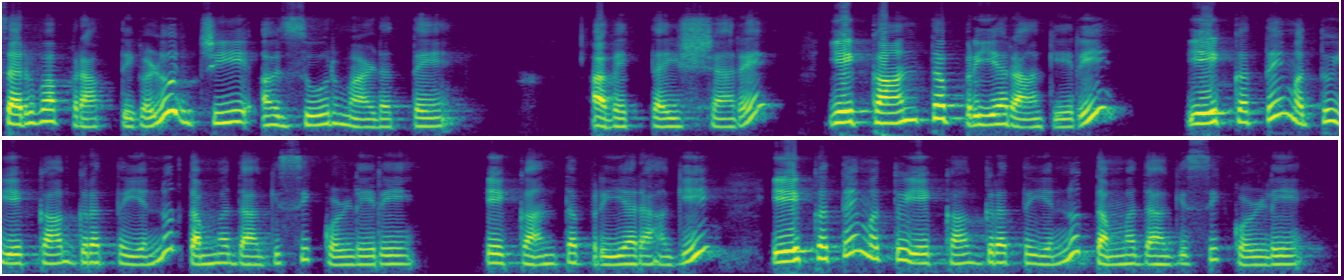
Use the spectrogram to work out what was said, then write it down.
ಸರ್ವ ಪ್ರಾಪ್ತಿಗಳು ಜಿ ಅಜೂರ್ ಮಾಡುತ್ತೆ. ಅವ್ಯಕ್ತ ಇಶಾರೆ ಏಕಾಂತ ಪ್ರಿಯರಾಗಿರಿ. ಏಕತೆ ಮತ್ತು ಏಕಾಗ್ರತೆಯನ್ನು ತಮ್ಮದಾಗಿಸಿಕೊಳ್ಳಿರಿ. ಏಕಾಂತ ಪ್ರಿಯರಾಗಿ, ಏಕತೆ ಮತ್ತು ಏಕಾಗ್ರತೆಯನ್ನು ತಮ್ಮದಾಗಿಸಿಕೊಳ್ಳಿ.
